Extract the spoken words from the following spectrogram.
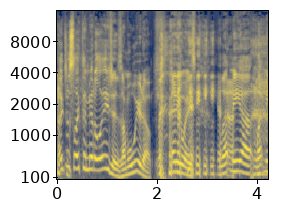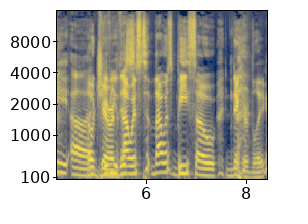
I just like the Middle Ages. I'm a weirdo. Anyways, let me uh, let me uh, Oh, give you Jared, this. that was that was be so niggardly.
